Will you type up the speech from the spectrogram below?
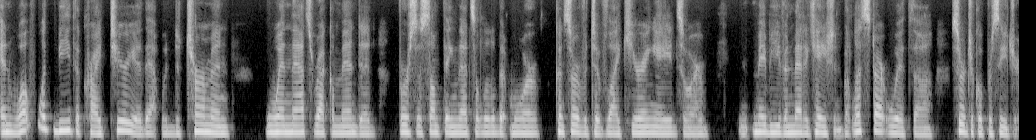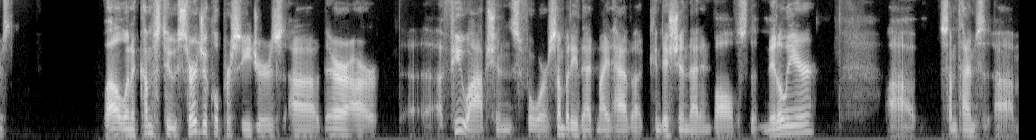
and what would be the criteria that would determine when that's recommended versus something that's a little bit more conservative like hearing aids or maybe even medication. But let's start with uh, surgical procedures. Well, when it comes to surgical procedures, uh, there are a few options for somebody that might have a condition that involves the middle ear. Uh, sometimes, um,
